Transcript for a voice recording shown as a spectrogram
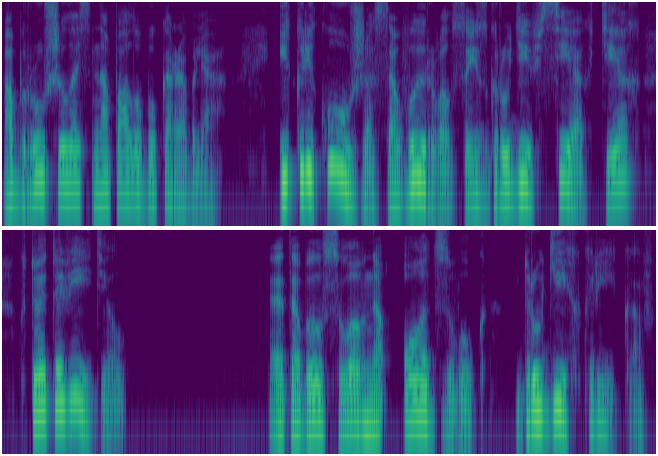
обрушилась на палубу корабля, и крик ужаса вырвался из груди всех тех, кто это видел. Это был словно отзвук других криков,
